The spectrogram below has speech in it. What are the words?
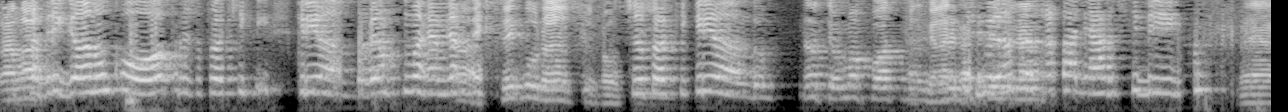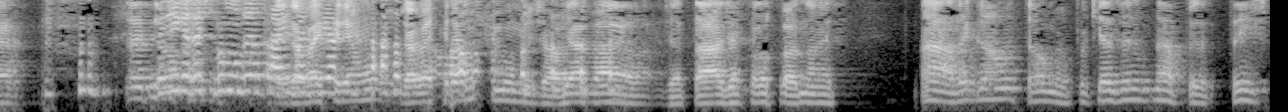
Ah lá. Tá brigando um com o outro, eu já tô aqui criando. Tá vendo como é a minha Ah, segurança, Já Valcir. tô aqui criando. Não, tem uma foto. né? Seguranças atrapalhadas que brigam. É. Briga, deixa todo mundo entrar e Já vai, criar um, já vai criar um filme já. Já vai, ó, já tá, já colocou nós. Ah, legal então, meu, porque às vezes né, tem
